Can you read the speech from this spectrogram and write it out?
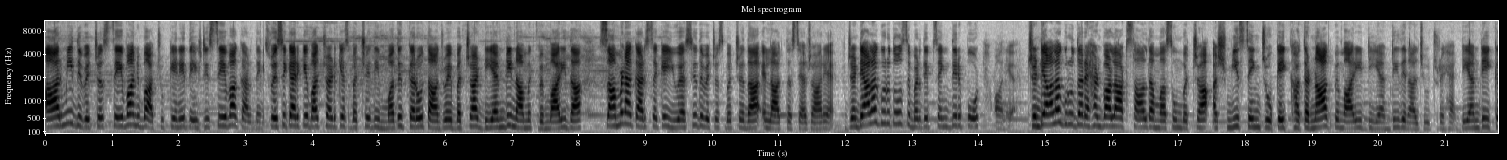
ਆਰਮੀ ਦੇ ਵਿੱਚ ਸੇਵਾ ਨਿਭਾ ਚੁੱਕੇ ਨੇ, ਦੇਸ਼ ਦੀ ਸੇਵਾ ਕਰਦੇ ਨੇ। ਸੋ ਇਸੇ ਕਰਕੇ ਵੱਧ ਚੜ ਕੇ ਇਸ ਬੱਚੇ ਦੀ ਮਦਦ ਕਰੋ ਤਾਂ ਜੋ ਇਹ ਬੱਚਾ ਡੀਐਮਡੀ ਨਾਮਕ ਬਿਮਾਰੀ ਦਾ ਸਾਹਮਣਾ ਕਰ ਸਕੇ। ਯੂਐਸਏ ਦੇ ਵਿੱਚ ਇਸ ਬੱਚੇ ਦਾ ਇਲਾਜ ਦੱਸਿਆ ਜਾ ਰਿਹਾ ਹੈ। ਜੰਡਿਆਲਾ ਗੁਰੂ ਤੋਂ ਸਿਮਰਦੀਪ ਸਿੰਘ ਦੀ report on air Jandiala Guru ਦਾ ਰਹਿਣ ਵਾਲਾ 8 ਸਾਲ ਦਾ ਮਾਸੂਮ ਬੱਚਾ ਅਸ਼ਮੀਤ ਸਿੰਘ, ਜੋ ਕਿ ਇੱਕ ਖਤਰਨਾਕ ਬਿਮਾਰੀ ਡੀਐਮਡੀ ਦੇ ਨਾਲ ਜੂਝ ਰਿਹਾ ਹੈ। ਡੀਐਮਡੀ ਇੱਕ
